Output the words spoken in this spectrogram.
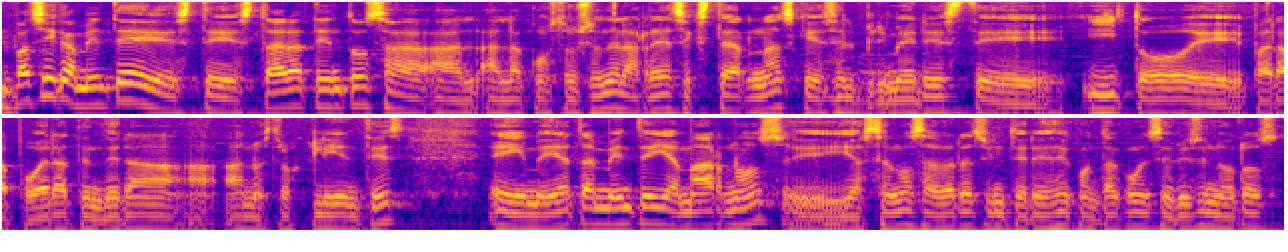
Básicamente este, estar atentos a, la construcción de las redes externas, que es el primer este, hito para poder atender a, nuestros clientes, e inmediatamente llamarnos y hacernos saber de su interés de contar con el servicio y nosotros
